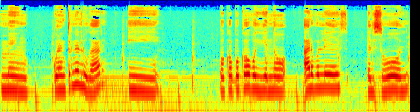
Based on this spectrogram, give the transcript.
Me encuentro en el lugar y poco a poco voy viendo árboles, el sol,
